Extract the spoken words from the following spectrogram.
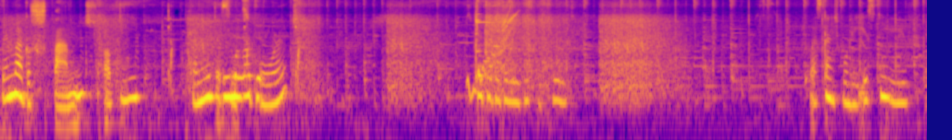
Bin mal gespannt, ob die Penny das Oh jetzt holt. Ich ich. Ich weiß gar nicht, wo die ist, die Eve.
